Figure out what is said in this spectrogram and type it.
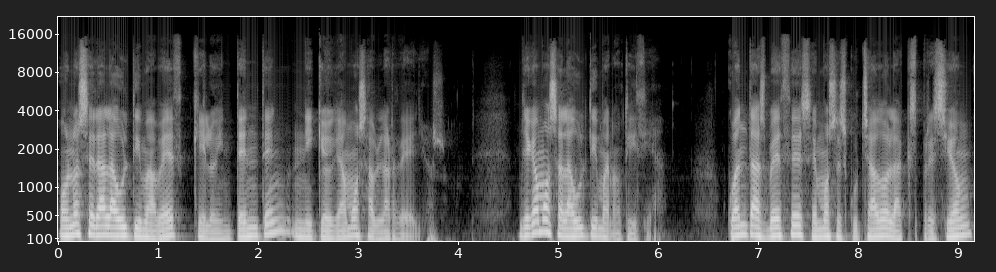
o no será la última vez que lo intenten ni que oigamos hablar de ellos. Llegamos a la última noticia. ¿Cuántas veces hemos escuchado la expresión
